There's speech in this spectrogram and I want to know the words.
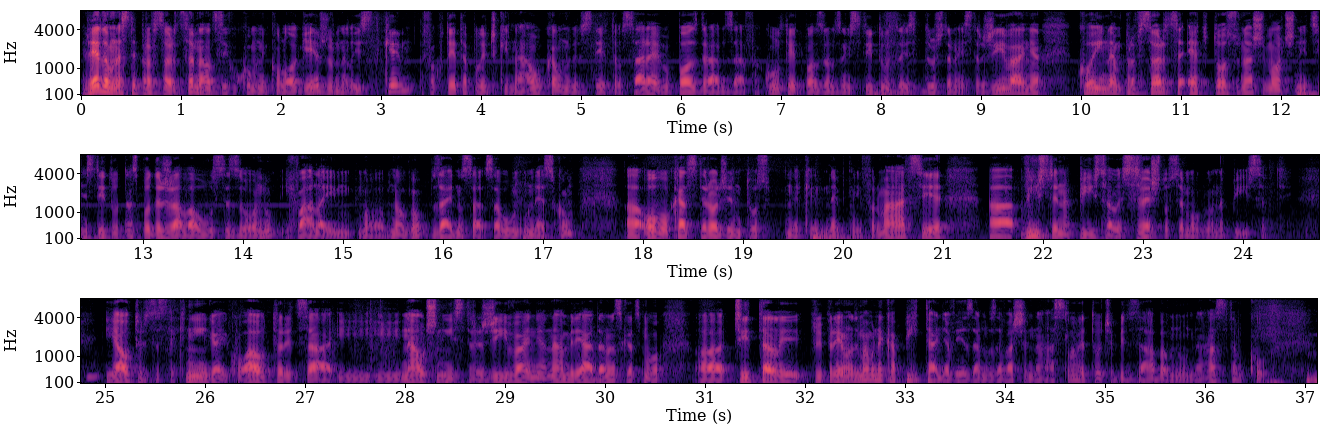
Redovna ste profesorica na odsjeku komunikologije, žurnalistike, Fakulteta političkih nauka, Univerziteta u Sarajevu. Pozdrav za fakultet, pozdrav za institut za društvena istraživanja, koji nam profesorice, eto, to su naši moćnici. Institut nas podržava ovu sezonu i hvala im mnogo, zajedno sa, sa UNESCO-om. Ovo kad ste rođeni, to su neke nebitne informacije. A, vi ste napisali sve što se moglo napisati i autorica ste knjiga i koautorica i, i naučni istraživanja. Namir ja danas kad smo uh, čitali, pripremili, imamo neka pitanja vezano za vaše naslove, to će biti zabavno u nastavku.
